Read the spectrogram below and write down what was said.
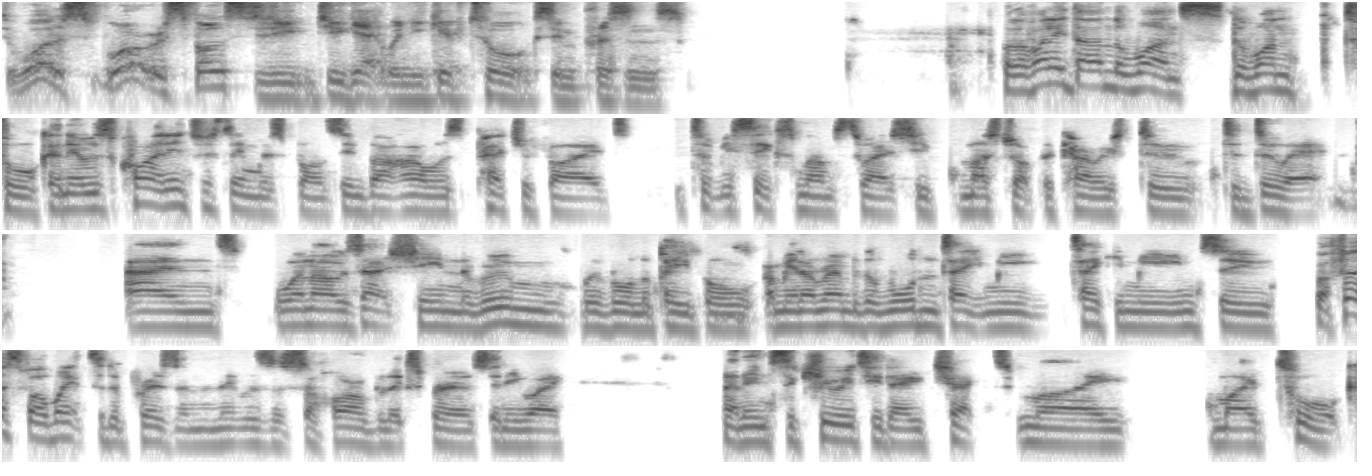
So what what response do you do you get when you give talks in prisons? Well, I've only done the once, the one talk, and it was quite an interesting response. In that I was petrified. It took me six months to actually muster up the courage to to do it. And when I was actually in the room with all the people, I mean, I remember the warden taking me taking me into. Well, first of all, I went to the prison, and it was just a horrible experience anyway. And in security, they checked my my talk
